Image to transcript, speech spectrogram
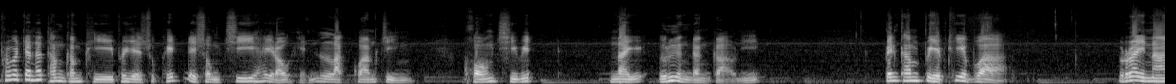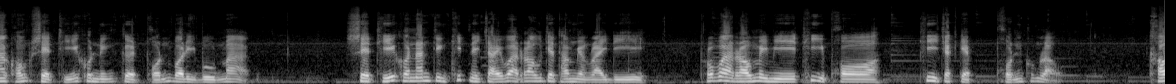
พระวจนะธรรมคัมภีร์พระเยซูคริสต์ได้ทรงชี้ให้เราเห็นหลักความจริงของชีวิตในเรื่องดังกล่าวนี้ เป็นคำเปรียบเทียบว่า ไรนาของเศรษฐีคนหนึ่งเกิดผลบริบูรณ์มาก เศรษฐีคนนั้นจึงคิดในใจว่าเราจะทำอย่างไรดี เพราะว่าเราไม่มีที่พอที่จะเก็บผลของเรา เขา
